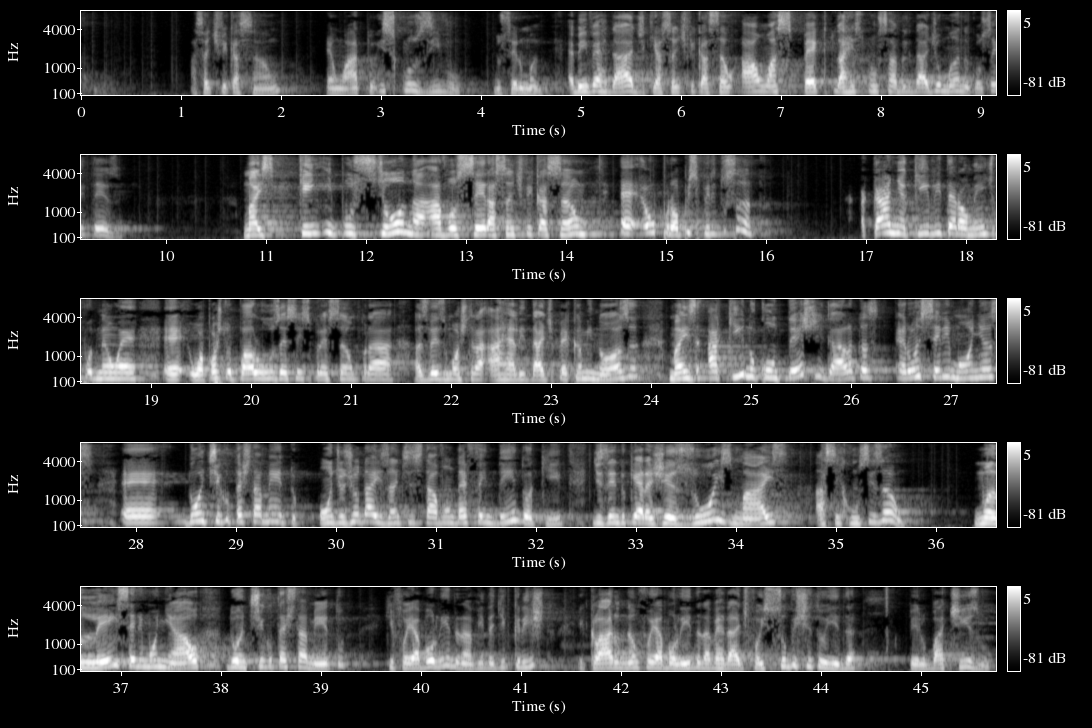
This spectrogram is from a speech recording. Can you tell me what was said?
a santificação é um ato exclusivo do ser humano. É bem verdade que a santificação há um aspecto da responsabilidade humana, com certeza. Mas quem impulsiona a você a santificação é, é o próprio Espírito Santo. A carne aqui, literalmente, não é, é, O apóstolo Paulo usa essa expressão para, às vezes, mostrar a realidade pecaminosa, mas aqui no contexto de Gálatas, eram as cerimônias é, do Antigo Testamento, onde os judaizantes estavam defendendo aqui, dizendo que era Jesus mais a circuncisão. Uma lei cerimonial do Antigo Testamento que foi abolida na vida de Cristo, e claro, não foi abolida, na verdade, foi substituída pelo batismo.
